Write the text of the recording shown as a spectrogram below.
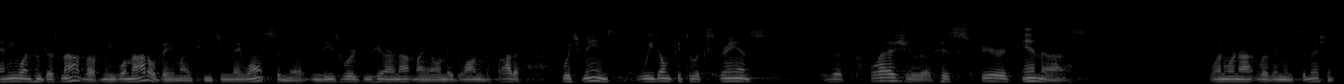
anyone who does not love me will not obey my teaching. They won't submit. And these words you hear are not my own, they belong to the Father, which means we don't get to experience the pleasure of his spirit in us when we're not living in submission.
